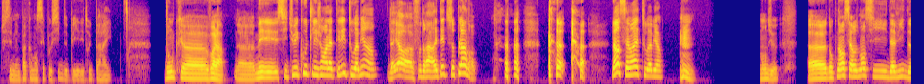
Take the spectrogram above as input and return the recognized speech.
tu sais même pas comment c'est possible de payer des trucs pareils. Donc euh, voilà. Euh, mais si tu écoutes les gens à la télé, tout va bien. Hein. D'ailleurs, il faudra arrêter de se plaindre. non, c'est vrai, tout va bien. Mon Dieu. Euh, donc non, sérieusement, si David,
